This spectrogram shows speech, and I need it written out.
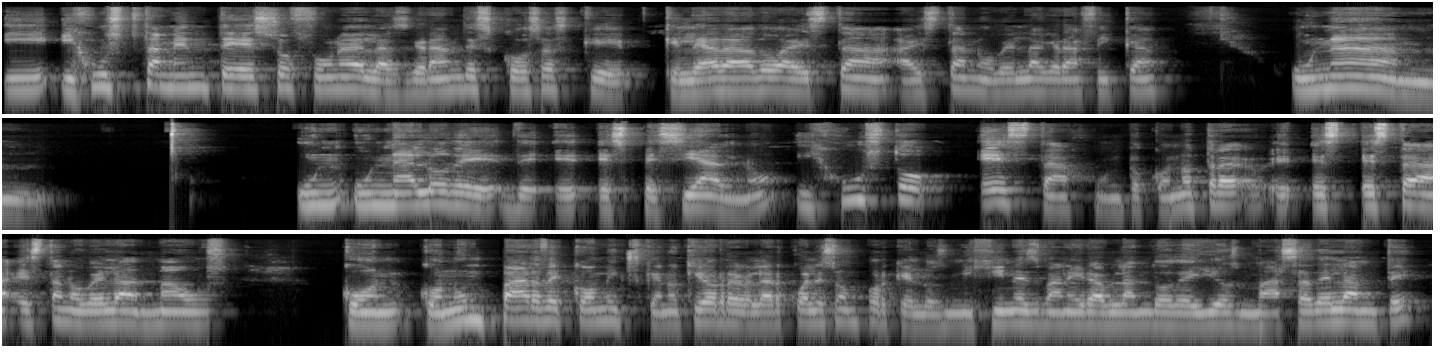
Y, justamente eso fue una de las grandes cosas que, le ha dado a esta, a esta novela gráfica una, mm, un, halo de, e, especial, ¿no? Y justo esta, junto con otra, e, esta, esta novela Mouse, con, con, un par de cómics que no quiero revelar cuáles son porque los mijines van a ir hablando de ellos más adelante,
